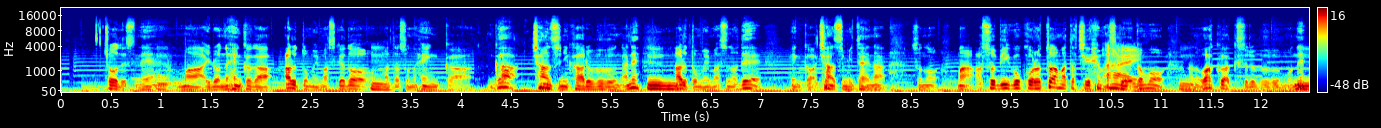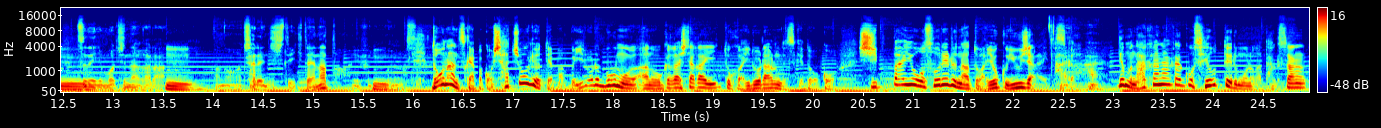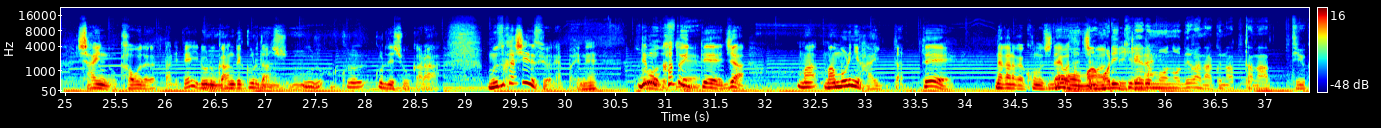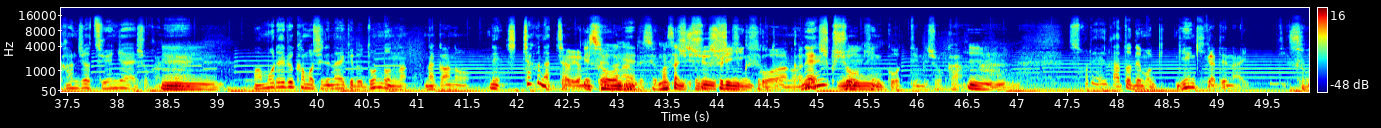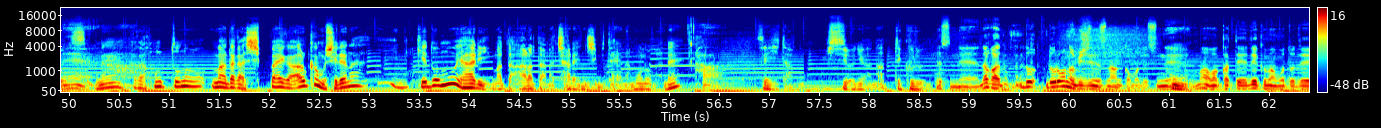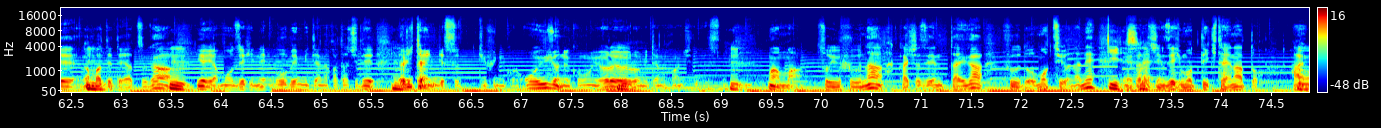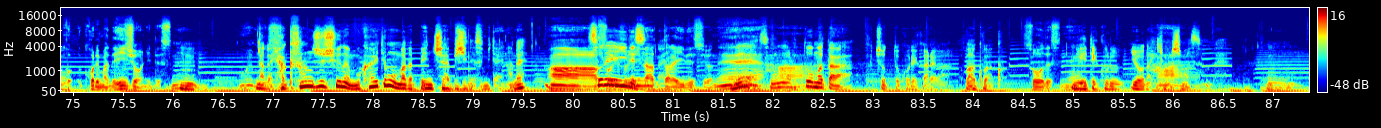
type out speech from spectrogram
そうですね、うん。まあいろんな変化があると思いますけど、うん。またその変化がチャンスに変わる部分がね、うん。あると思いますので変化はチャンスみたいなその、まあ、遊び心とはまた違いますけれども、はい。うん。あのワクワクする部分もね、うん。常に持ちながら、うん。あのチャレンジしていきたいなというふうに思います。どうなんですか？やっぱこう社長業ってやっぱいろいろ僕もあのお伺いしたいとかいろいろあるんですけどこう失敗を恐れる難とはよく言うじゃないですか、はい。はい。でもなかなかこう背負っているものがたくさん社員の顔だったりねいろいろがん。でくるでしょうから難しいですよねやっぱりね。でもかといってじゃあ、ま、守りに入ったってなかなかこの時代は守りきれるものではなくなったなっていう感じは強いんじゃないでしょうかうね。ん。守れるかもしれないけどどんどんななんかあのねちっちゃくなっちゃうよみたいそうなねなんですよ。まさに収支金シュリンクするというかね庫あのね縮小金庫っていうんでしょうか、うんそれだとでも元気が出ないっていうね。そうですよね。だはいから本当のまあだから失敗があるかもしれないけどもやはりまた新たなチャレンジみたいなものがねはい。ぜひ多分必要にはなってくる。ですね、だからドドローンのビジネスなんかもですね、うん。まあ、若手で熊本で頑張ってたやつが、うん。いやいやもうぜひね合弁みたいな形でやりたいんですっていうふうにおいいじゃねえかやろうやろうみたいな感じでですね、うん。まあまあそういうふうな会社全体が風土を持つようなねいいですねえー形にぜひ持っていきたいなと、はいうん。ここれまで以上にですね、なんかます130周年を迎えてもまだベンチャービジネスみたいなね。ああそれいいですよね。そうなったらいいですよね。ね、そうなるとまはいたちょっとこれからがワクワクそうですね。見えてくるような気もしますよね。うん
